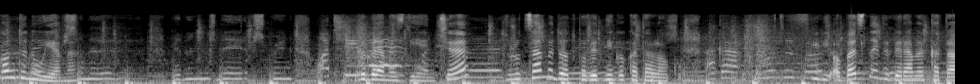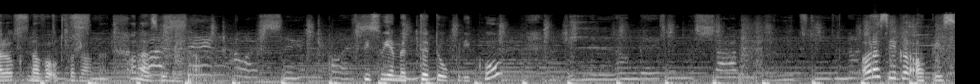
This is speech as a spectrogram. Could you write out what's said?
Kontynuujemy. Wybrane zdjęcie wrzucamy do odpowiedniego katalogu. W chwili obecnej wybieramy katalog nowo utworzony o nazwie Michał. Wpisujemy tytuł pliku oraz jego opis.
